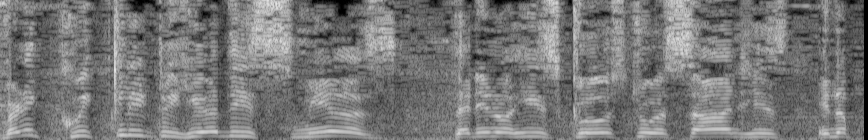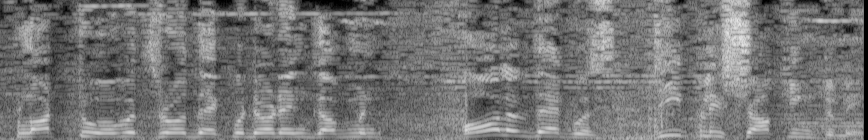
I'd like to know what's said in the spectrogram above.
very quickly to hear these smears that, you know, he's close to Assange, he's in a plot to overthrow the Ecuadorian government, all of that was deeply shocking to me.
